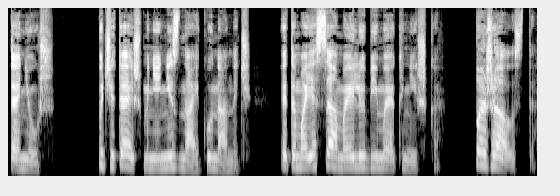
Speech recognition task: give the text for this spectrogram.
«Танюш, почитаешь мне «Незнайку» на ночь? Это моя самая любимая книжка. Пожалуйста».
